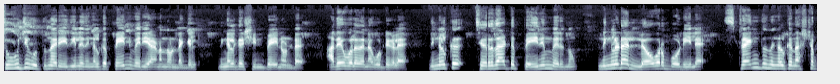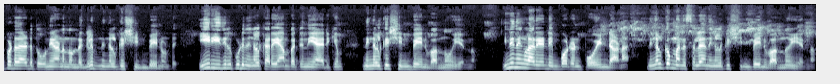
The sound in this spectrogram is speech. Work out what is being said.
സൂചി കുത്തുന്ന രീതിയിൽ നിങ്ങൾക്ക് പെയിൻ വരികയാണെന്നുണ്ടെങ്കിൽ നിങ്ങൾക്ക് ഷിൻ പെയിൻ ഉണ്ട്. അതേപോലെ തന്നെ കുട്ടികളെ നിങ്ങൾക്ക് ചെറുതായിട്ട് പെയിനും വരുന്നു. നിങ്ങളുടെ ലോവർ ബോഡിയിലെ സ്ട്രെങ്ത് നിങ്ങൾക്ക് നഷ്ടപ്പെട്ടതായിട്ട് തോന്നുകയാണെന്നുണ്ടെങ്കിലും നിങ്ങൾക്ക് ഷിൻ പെയിൻ ഉണ്ട്. ഈ രീതിയിൽ കൂടി നിങ്ങൾക്ക് അറിയാൻ പറ്റുന്നതായിരിക്കും നിങ്ങൾക്ക് ഷിൻ പെയിൻ വന്നു എന്നും. ഇനി നിങ്ങൾ അറിയേണ്ട ഇമ്പോർട്ടന്റ് പോയിന്റ് ആണ് നിങ്ങൾക്ക് മനസ്സിലായി നിങ്ങൾക്ക് ഷിൻ പെയിൻ വന്നു എന്നും.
